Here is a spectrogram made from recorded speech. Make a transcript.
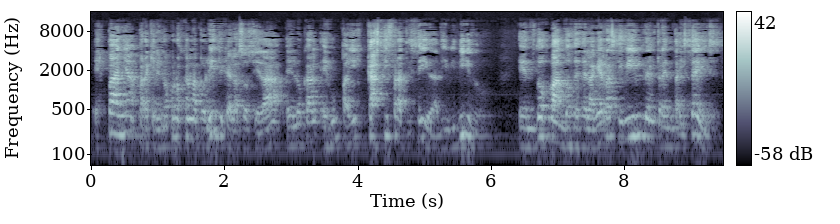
España, para quienes no conozcan la política y la sociedad local, es un país casi fratricida, dividido en dos bandos desde la guerra civil del 36,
